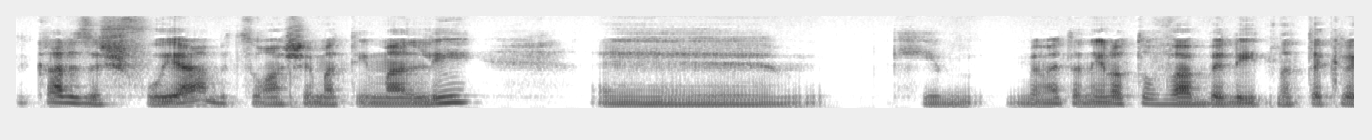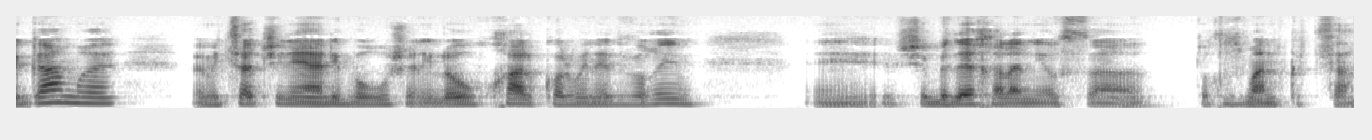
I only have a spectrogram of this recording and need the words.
נקרא לזה שפויה, בצורה שמתאימה לי, אה, כי באמת אני לא טובה בלהתנתק לגמרי, ומצד שני היה לי ברור שאני לא אוכל כל מיני דברים אה, שבדרך כלל אני עושה תוך זמן קצר.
